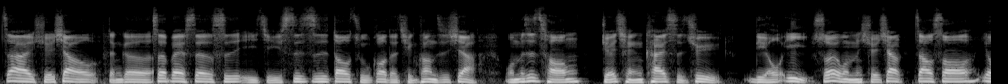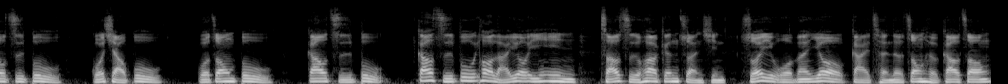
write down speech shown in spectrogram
在学校整个设备设施以及师资都足够的情况之下，我们是从学前开始去留意，所以我们学校招收幼稚部、国小部、国中部、高职部。高职部后来又因应少子化跟转型，所以我们又改成了综合高中。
